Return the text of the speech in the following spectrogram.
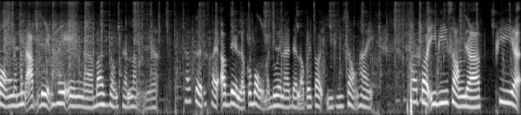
บอกนะ มันอัปเดตให้เองนะ บ้านสองชั้นหลังเนี้ย ถ้าเกิดใครอัปเดตแล้วก็บอกมาด้วยนะ เดี๋ยวเราไปต่อ EP สองให้ พอต่อ EP สองเดี๋ยวพี่อะ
